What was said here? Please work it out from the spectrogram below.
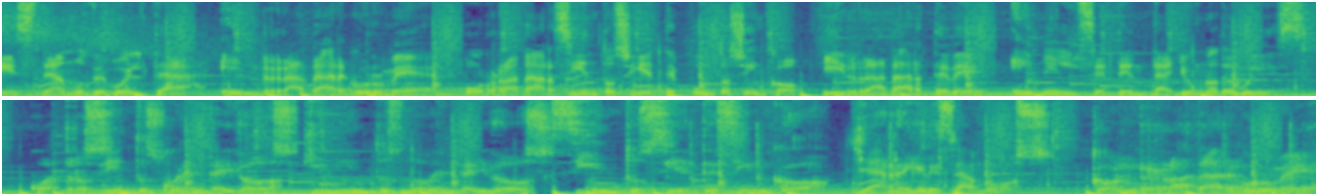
Estamos de vuelta en Radar Gourmet por Radar 107.5 y Radar TV en el 71 de WIS 442 592 1075. Ya regresamos con Radar Gourmet.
